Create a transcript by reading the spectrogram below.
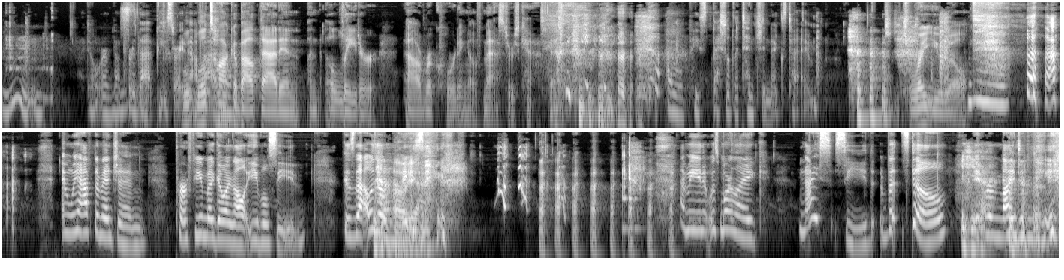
Mm. I don't remember that piece right We'll, now. we'll talk about that in an, a later uh, recording of Masters Cast. I will pay special attention next time. That's right, you will. and we have to mention Perfuma going all evil seed because that was Oh, yeah. amazing. I mean, it was more like nice seed, but still, it reminded me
